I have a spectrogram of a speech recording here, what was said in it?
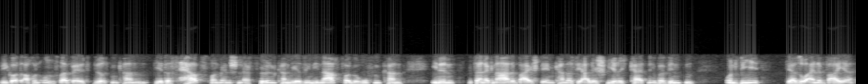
wie Gott auch in unserer Welt wirken kann, wie er das Herz von Menschen erfüllen kann, wie er sie in die Nachfolge rufen kann, ihnen mit seiner Gnade beistehen kann, dass sie alle Schwierigkeiten überwinden und wie ja so eine Weihe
